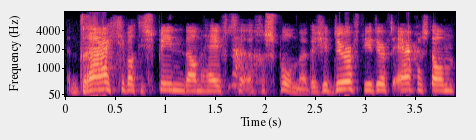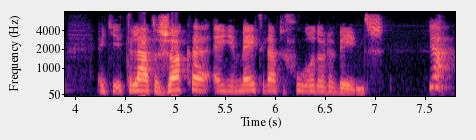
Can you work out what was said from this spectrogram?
draadje wat die spin dan heeft ja. gesponnen. Dus je durft, je durft ergens dan je te laten zakken en je mee te laten voeren door de wind. Ja,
